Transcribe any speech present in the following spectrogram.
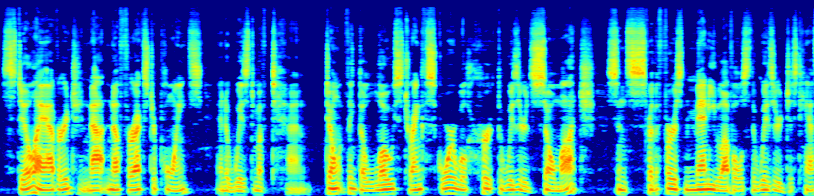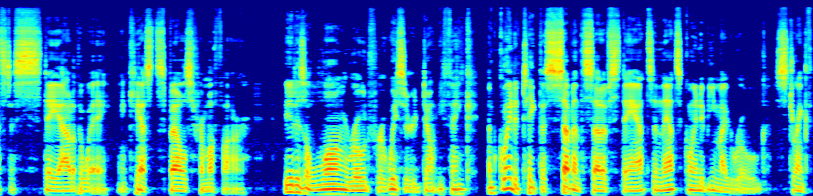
still average, not enough for extra points, and a wisdom of 10 don't think the low strength score will hurt the wizard so much, since for the first many levels the wizard just has to stay out of the way and cast spells from afar. It is a long road for a wizard, don't you think? I'm going to take the seventh set of stats, and that's going to be my rogue. Strength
